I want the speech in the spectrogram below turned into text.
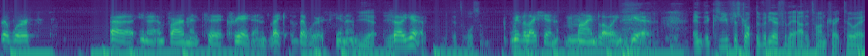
the worst uh, you know, environment to create in, like the worst, you know. Yeah, yeah. So yeah, That's awesome. revelation, mind blowing. Yeah, And because you've just dropped the video for that out of time track too, eh?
